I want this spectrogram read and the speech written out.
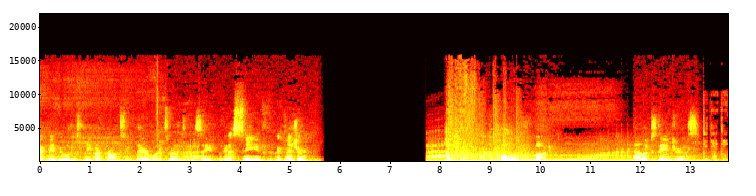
Alright, maybe we'll just leave our prawn suit there where it's relatively safe. We're gonna save for good measure. Oh, fuck. That looks dangerous. Detecting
